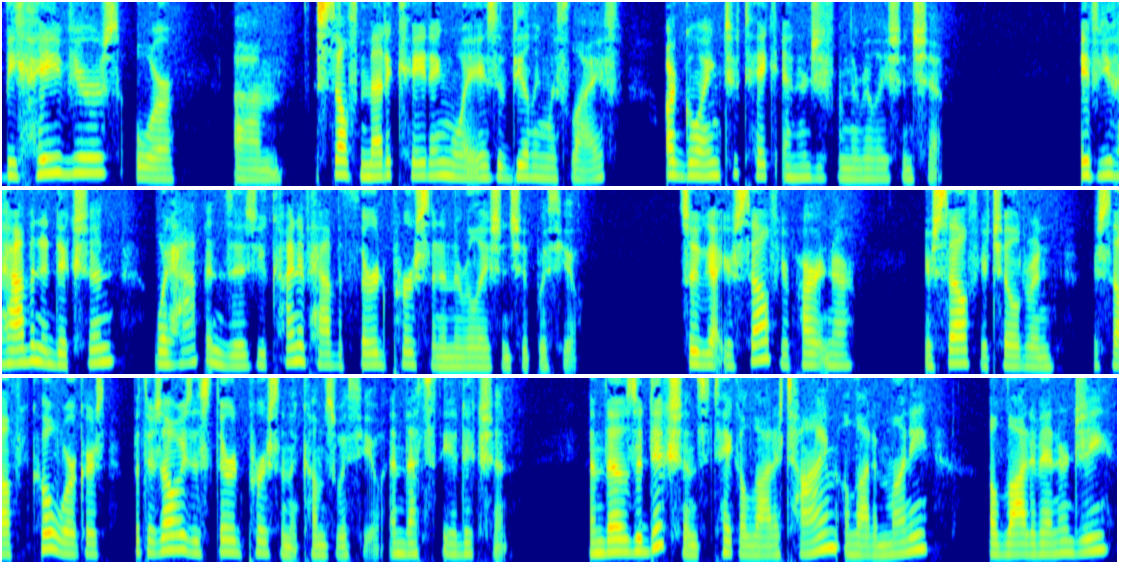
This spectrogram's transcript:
behaviors or um, self medicating ways of dealing with life are going to take energy from the relationship if you have an addiction, what happens is you kind of have a third person in the relationship with you. So you've got yourself, your partner, yourself, your children, yourself, your coworkers, but there's always this third person that comes with you, and that's the addiction. And those addictions take a lot of time, a lot of money, a lot of energy,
